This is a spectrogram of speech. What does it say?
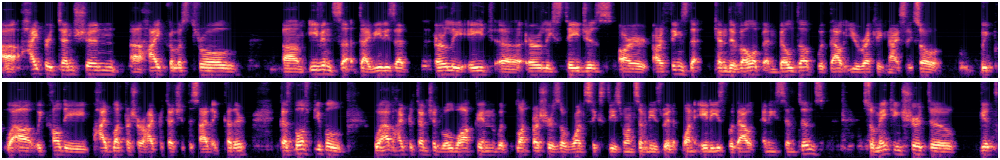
uh, hypertension uh, high cholesterol um, even diabetes at early age, uh, early stages are are things that can develop and build up without you recognizing. So we well, we call the high blood pressure or hypertension the silent killer because most people who have hypertension will walk in with blood pressures of 160s, 170s, 180s without any symptoms. So making sure to get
